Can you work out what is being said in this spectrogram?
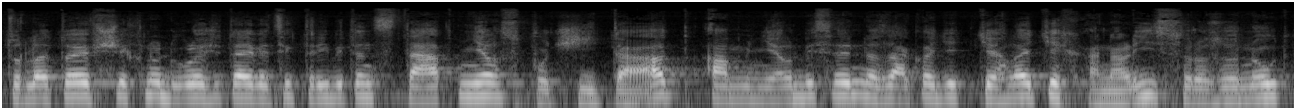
tohle to je všechno důležité věci, které by ten stát měl spočítat a měl by se na základě těchto těch analýz rozhodnout,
